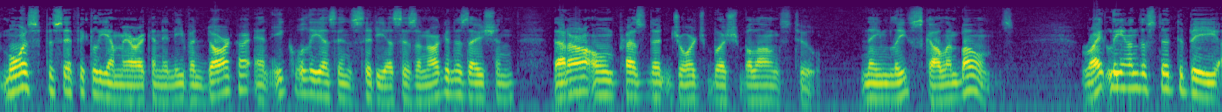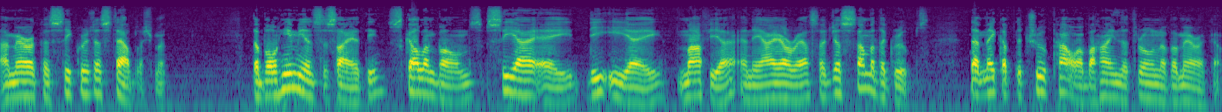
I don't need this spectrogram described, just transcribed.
More specifically American and even darker and equally as insidious is an organization that our own President George Bush belongs to, namely Skull and Bones rightly understood to be America's secret establishment. The Bohemian Society, Skull and Bones, CIA, DEA, Mafia, and the IRS are just some of the groups that make up the true power behind the throne of America.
